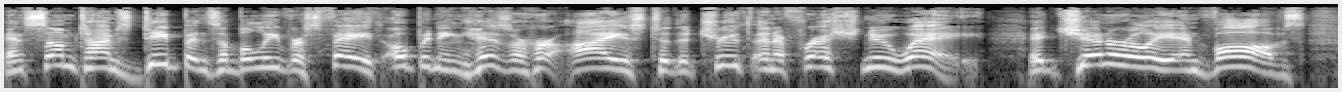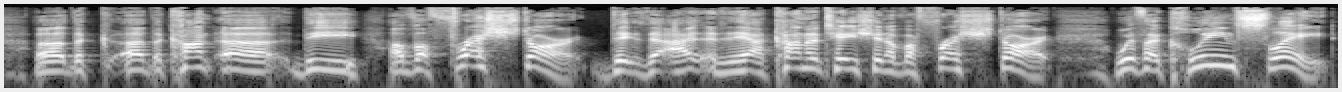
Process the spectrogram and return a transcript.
and sometimes deepens a believer's faith, opening his or her eyes to the truth in a fresh new way. It generally involves uh, the uh, the con- uh, the of a fresh start, the, the, uh, the, connotation of a fresh start with a clean slate,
